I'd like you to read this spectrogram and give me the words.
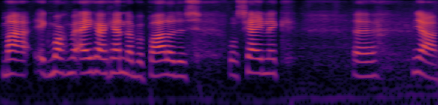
Maar ik mag mijn eigen agenda bepalen. Dus waarschijnlijk uh, ja,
